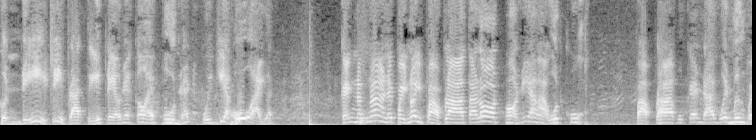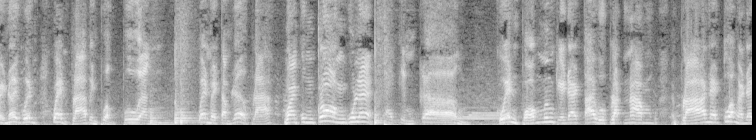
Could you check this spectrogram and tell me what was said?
คนดีที่ปราตีเตวเนี่ยก็ไอ้ปูนนะปุยเกี้ยงหัวไอ้กันแกงหนักหน้าเลยไปน้อยป่าปลาตลอดอ๋อนี่ยังอาวุธกูป่าปลากูแกนได้เว้นมึงไปน้อยเว้นแว้นปลาเป็นพวงพวงๆแว้นไปตำเลิกปลาวายกลุ่มกล้องกูแหละไอ้กลุ่มกล้อง เกว้นผมมึงจะได้ตายว่าปลัดน้ำปลาในตัวงได้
